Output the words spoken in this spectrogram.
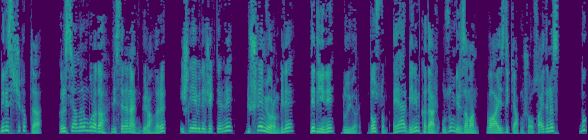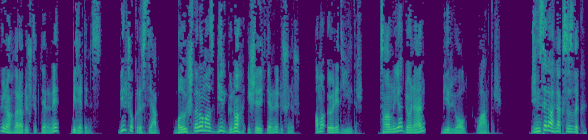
Birisi çıkıp da Hristiyanların burada listelenen günahları işleyebileceklerini düşünemiyorum bile dediğini duyuyorum. Dostum eğer benim kadar uzun bir zaman vaizlik yapmış olsaydınız bu günahlara düştüklerini bilirdiniz. Birçok Hristiyan bağışlanamaz bir günah işlediklerini düşünür. Ama öyle değildir. Tanrı'ya dönen bir yol vardır. Cinsel ahlaksızlık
